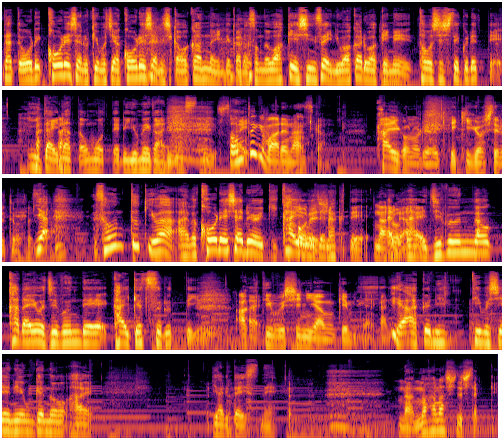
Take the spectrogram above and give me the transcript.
だって俺高齢者の気持ちは高齢者にしか分かんないんだからそんな若い 審査員に分かるわけねえ。投資してくれって言いたいなと思ってる夢がありますっていう。はいその時もあれなんですか、介護の領域で起業してるってことですか？いやその時はあの高齢者領域介護じゃなくてなるほど。はい、自分の課題を自分で解決するっていう。アクティブシニア向けみたいな感じ、いやアクティブ支援向けのはい。やりたいですね何の話でしたっけ？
